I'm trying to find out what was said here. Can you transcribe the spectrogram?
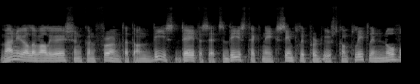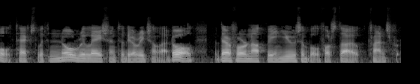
Manual evaluation confirmed that on these datasets, these techniques simply produced completely novel text with no relation to the original at all, therefore not being usable for style transfer.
